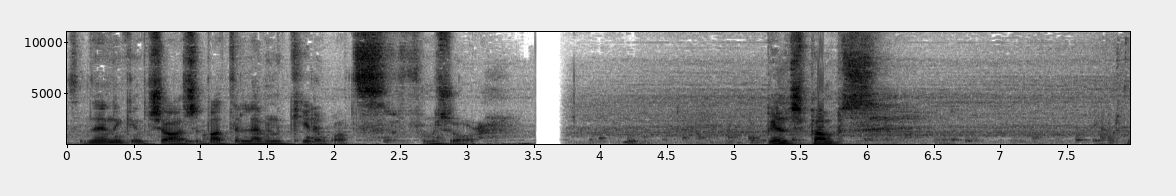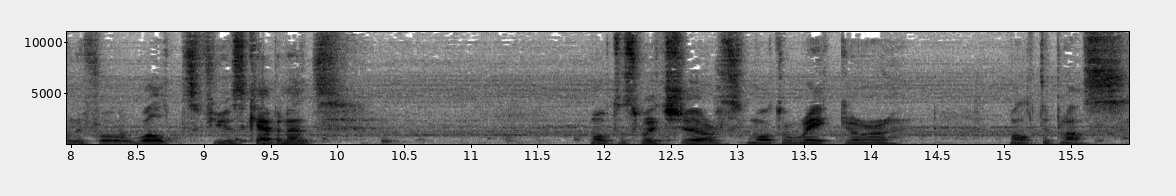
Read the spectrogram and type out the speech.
So then you can charge about 11 kilowatts from shore. Bilge pumps 24 volt fuse cabinet, motor switchers, motor waker, multiplus.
